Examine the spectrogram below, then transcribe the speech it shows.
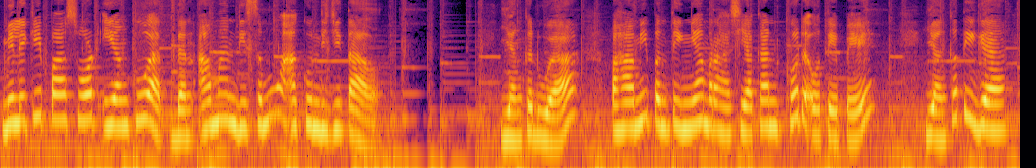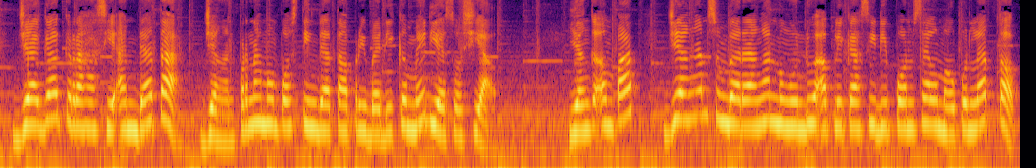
miliki password yang kuat dan aman di semua akun digital. Yang kedua, pahami pentingnya merahasiakan kode OTP. Yang ketiga, jaga kerahasiaan data. Jangan pernah memposting data pribadi ke media sosial. Yang keempat, jangan sembarangan mengunduh aplikasi di ponsel maupun laptop.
